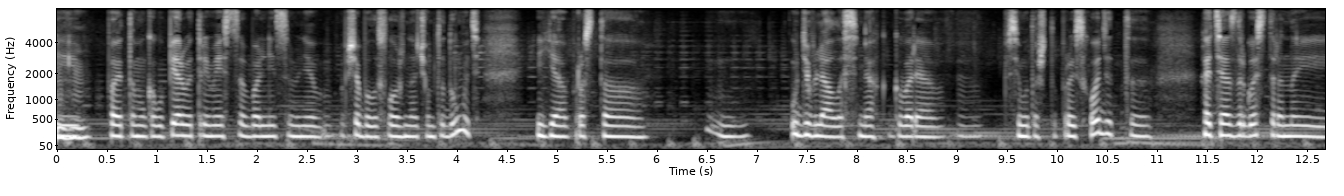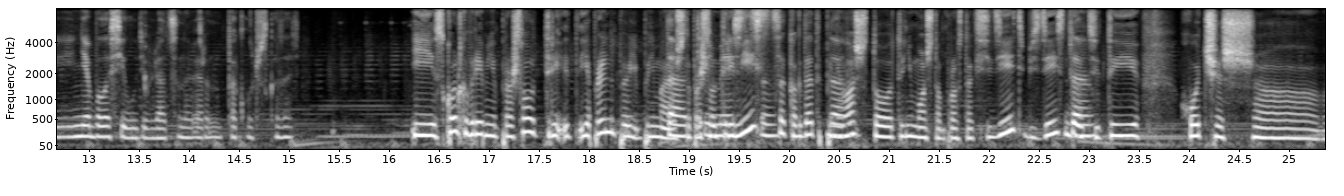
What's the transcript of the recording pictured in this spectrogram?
и угу. поэтому как бы первые три месяца в больнице мне вообще было сложно о чем-то думать. И я просто удивлялась, мягко говоря, всему то, что происходит. Хотя, с другой стороны, не было сил удивляться, наверное, так лучше сказать. И сколько времени прошло? Три, я правильно понимаю, да, что прошло три месяца. месяца, когда ты поняла, да. что ты не можешь там просто так сидеть, бездействовать, да. и ты хочешь э,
